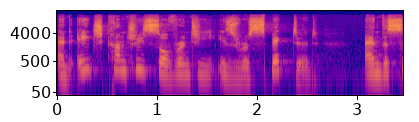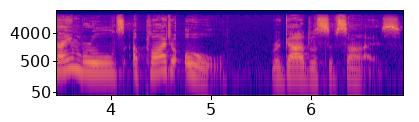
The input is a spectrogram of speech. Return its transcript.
and each country's sovereignty is respected, and the same rules apply to all, regardless of size.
